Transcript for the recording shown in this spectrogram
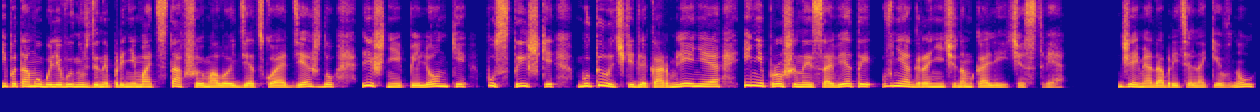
И потому были вынуждены принимать ставшую малой детскую одежду, лишние пеленки, пустышки, бутылочки для кормления и непрошенные советы в неограниченном количестве. Джейми одобрительно кивнул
